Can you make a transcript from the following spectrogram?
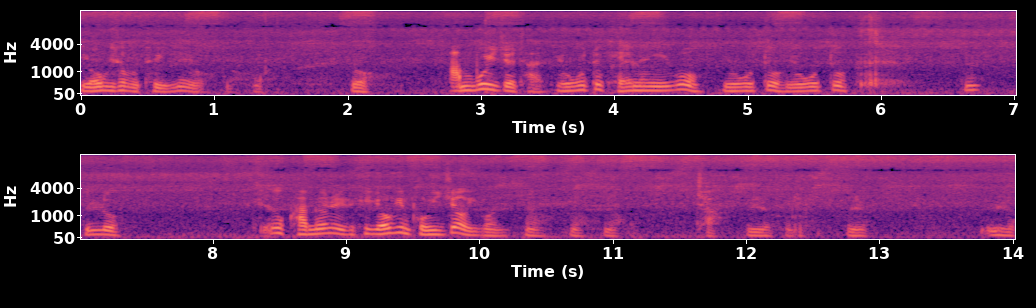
여기서부터 있네요. 요, 요, 요. 안 보이죠, 잘. 요것도 개능이고, 요것도, 요것도, 응? 일로 쭉 가면 이렇게, 여긴 보이죠, 이건. 요, 요, 요. 자, 일로, 일로, 일로, 일로.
